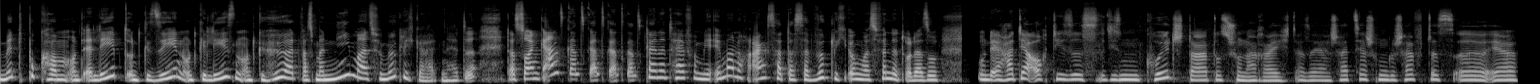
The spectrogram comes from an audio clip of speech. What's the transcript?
mitbekommen und erlebt und gesehen und gelesen und gehört, was man niemals für möglich gehalten hätte, dass so ein ganz, ganz, ganz, ganz, ganz kleiner Teil von mir immer noch Angst hat, dass er wirklich irgendwas findet oder so. Und er hat ja auch dieses, diesen Kultstatus schon erreicht. Also er hat es ja schon geschafft, dass äh, er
